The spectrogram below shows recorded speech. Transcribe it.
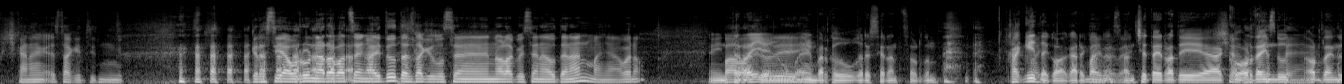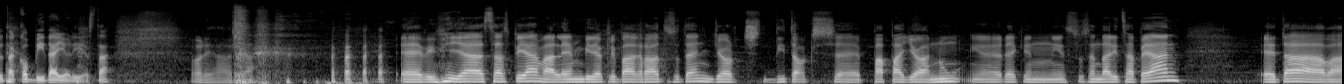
Pixkana ez dakit Grezia urrun harrapatzen gaitu eta ez dakigu zen nolako izena dutenan, baina, bueno. Interrai egin barko dugu grezerantz, orduan. Jakiteko bakarrik, Bai, bai, ez? bai. Antxeta irratiak Xabak ordaindu, ezpe. ordaindutako bidai hori, ezta? Hori da, hori da. e, 2000 zazpian, ba, lehen bideoklipa grabatu zuten George Detox e, Papa Joanu erekin zuzendaritzapean eta ba,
